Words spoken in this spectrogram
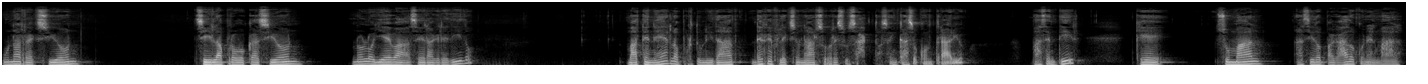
una reacción, si la provocación no lo lleva a ser agredido, va a tener la oportunidad de reflexionar sobre sus actos. En caso contrario, va a sentir que su mal ha sido pagado con el mal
